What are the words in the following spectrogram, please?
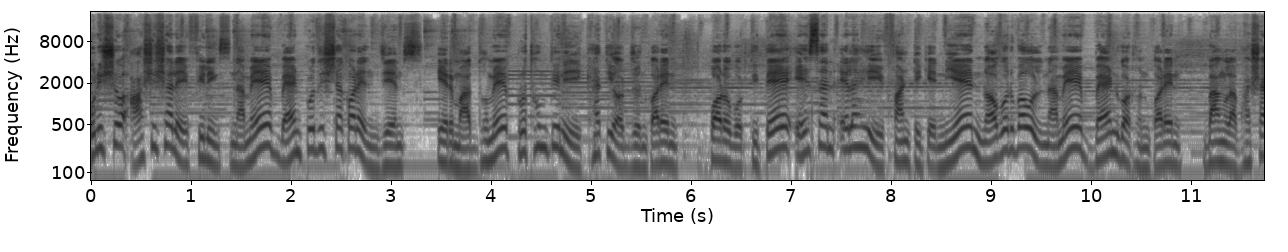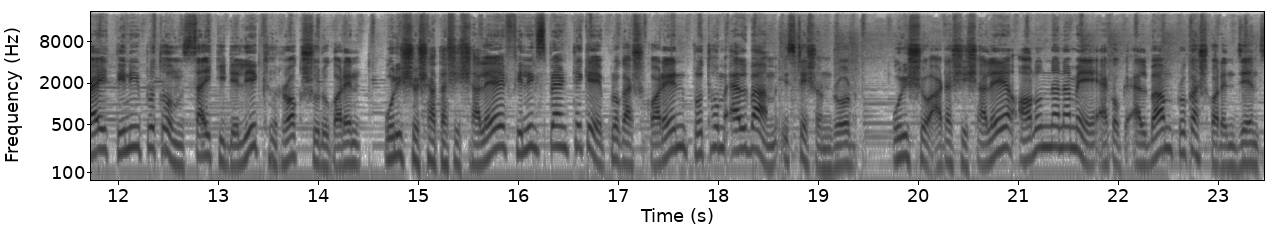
উনিশশো আশি সালে ফিলিংস নামে ব্যান্ড প্রতিষ্ঠা করেন জেমস। এর মাধ্যমে প্রথম তিনি খ্যাতি অর্জন করেন। পরবর্তীতে এহসান এলাহি ফান্টিকে নিয়ে নগরবাউল নামে ব্যান্ড গঠন করেন। বাংলা ভাষায় তিনি প্রথম সাইকিডেলিক রক শুরু করেন। উনিশশো সাতাশি সালে ফিলিংস ব্যান্ড থেকে প্রকাশ করেন প্রথম অ্যালবাম স্টেশন রোড। উনিশশো আটাশি সালে অনন্যা নামে একক অ্যালবাম প্রকাশ করেন জেমস।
